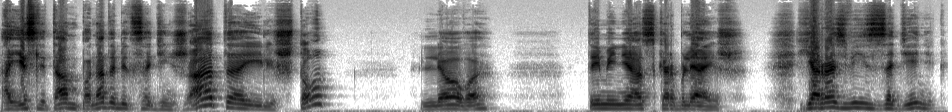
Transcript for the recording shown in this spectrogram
А если там понадобится деньжата или что? Лева, ты меня оскорбляешь. Я разве из-за денег?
